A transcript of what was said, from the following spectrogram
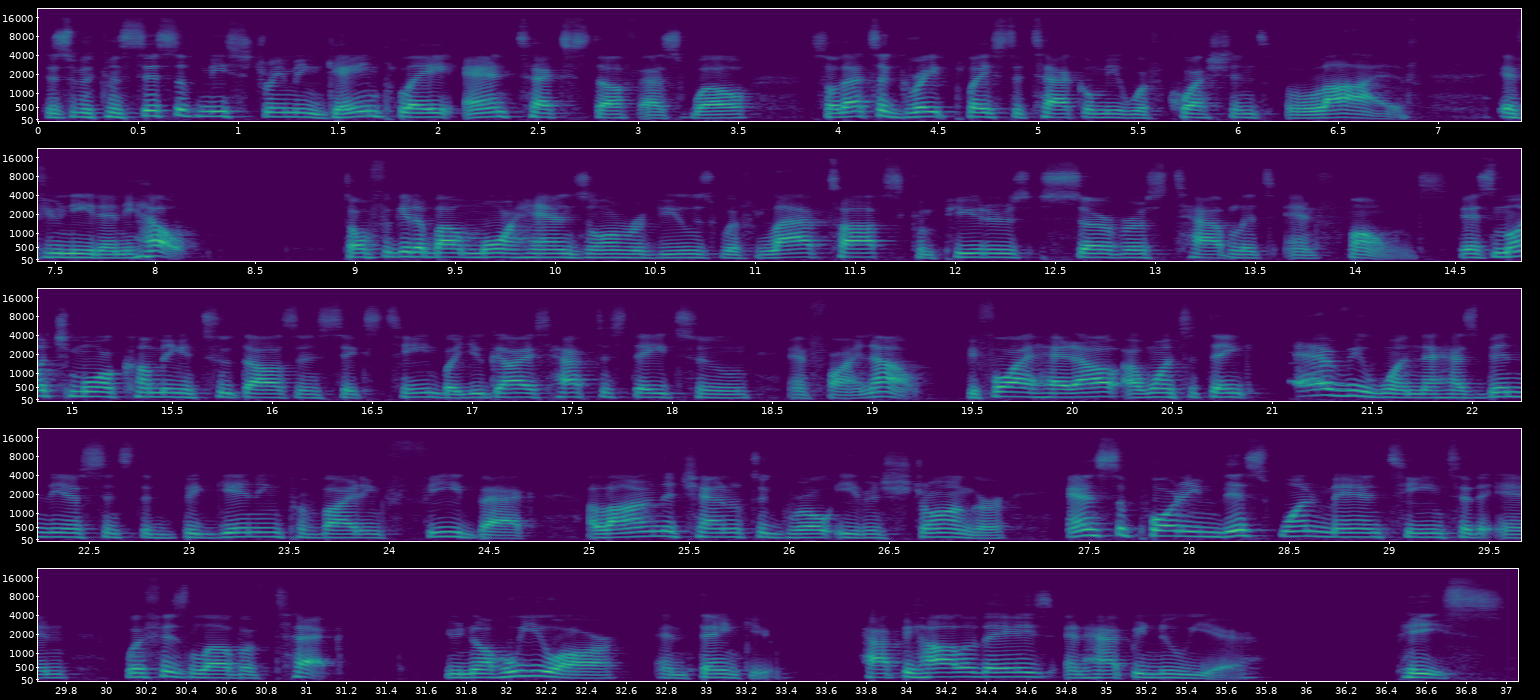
This will consist of me streaming gameplay and tech stuff as well, so that's a great place to tackle me with questions live if you need any help. Don't forget about more hands-on reviews with laptops, computers, servers, tablets, and phones. There's much more coming in 2016, but you guys have to stay tuned and find out. Before I head out, I want to thank everyone that has been there since the beginning providing feedback, allowing the channel to grow even stronger, and supporting this one-man team to the end with his love of tech. You know who you are, and thank you. Happy holidays and Happy New Year. Peace.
